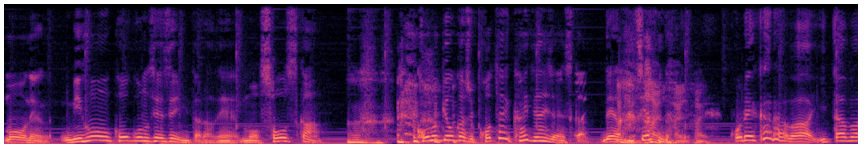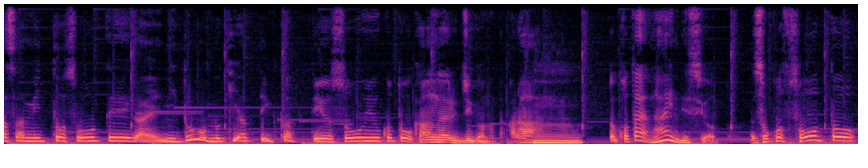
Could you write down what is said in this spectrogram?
もうね、見本を高校の先生に見たらね、もうソース感。この教科書答え書いてないじゃないですか。で、違うんだ。これからは板挟みと想定外にどう向き合っていくかっていう、そういうことを考える授業なんだから、うん、答えはないんですよ。そこ相当、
